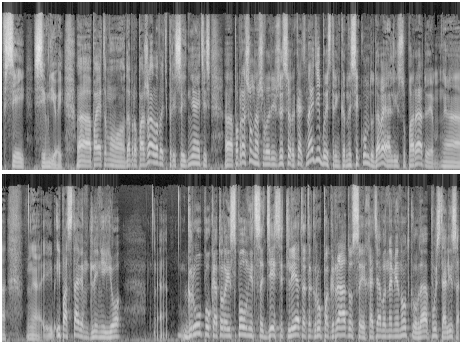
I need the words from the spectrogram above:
всей семьей. А, Поэтому добро пожаловать, присоединяйтесь. А, Попрошу нашего режиссера, Катя, найди быстренько на секунду, давай Алису порадуем а, и поставим для нее группу, которая исполнится 10 лет, это группа «Градусы», хотя бы на минутку, да, пусть Алиса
